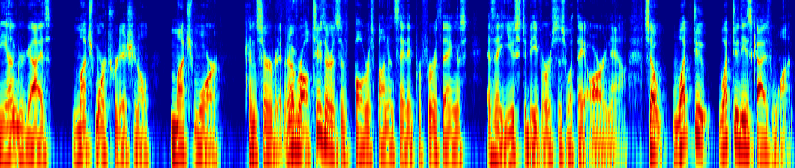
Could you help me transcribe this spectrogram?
The younger guys, much more traditional, much more conservative. And overall, two thirds of poll respondents say they prefer things as they used to be versus what they are now. So, what do, what do these guys want?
